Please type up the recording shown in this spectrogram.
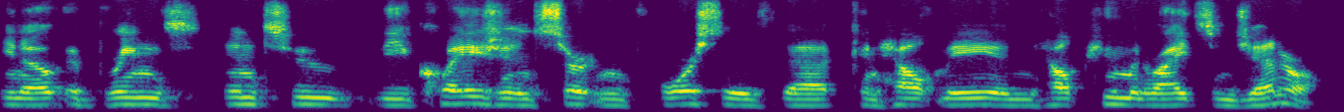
you know, it brings into the equation certain forces that can help me and help human rights in general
